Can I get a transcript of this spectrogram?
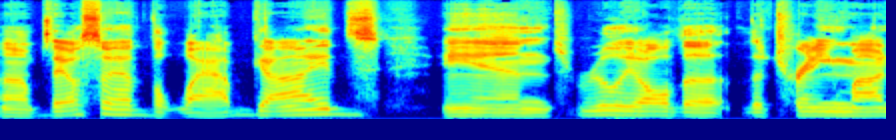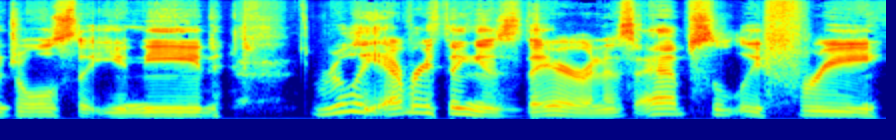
Uh, they also have the lab guides and really all the the training modules that you need really everything is there and it's absolutely free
